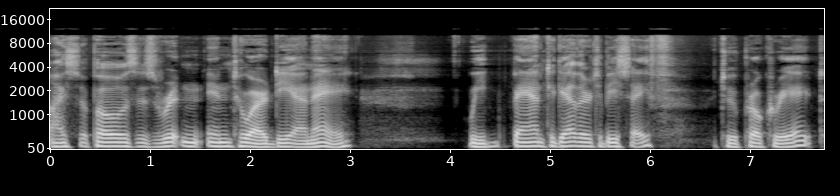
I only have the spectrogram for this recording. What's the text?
I suppose, is written into our DNA. We band together to be safe, to procreate.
